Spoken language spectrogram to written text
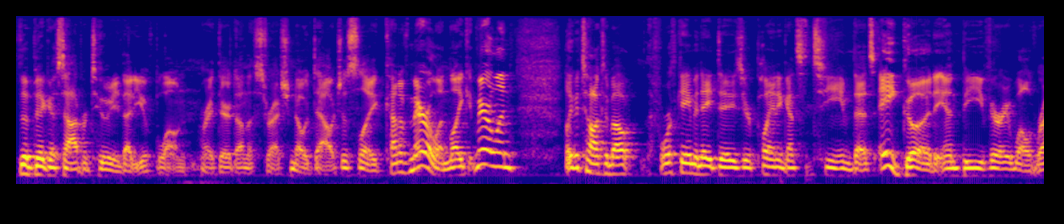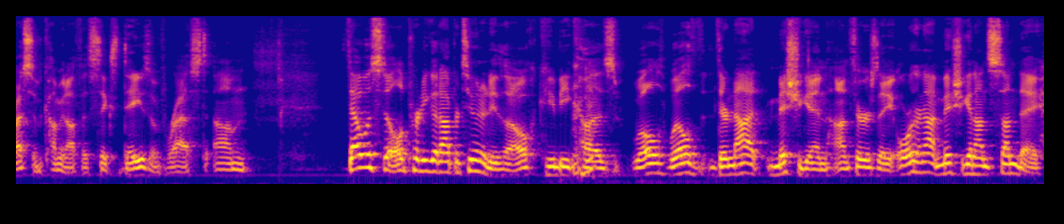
the biggest opportunity that you've blown right there down the stretch, no doubt. Just like kind of Maryland. Like, Maryland, like we talked about, the fourth game in eight days, you're playing against a team that's A, good, and B, very well rested coming off of six days of rest. Um, that was still a pretty good opportunity, though, because well, well, they're not Michigan on Thursday, or they're not Michigan on Sunday.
